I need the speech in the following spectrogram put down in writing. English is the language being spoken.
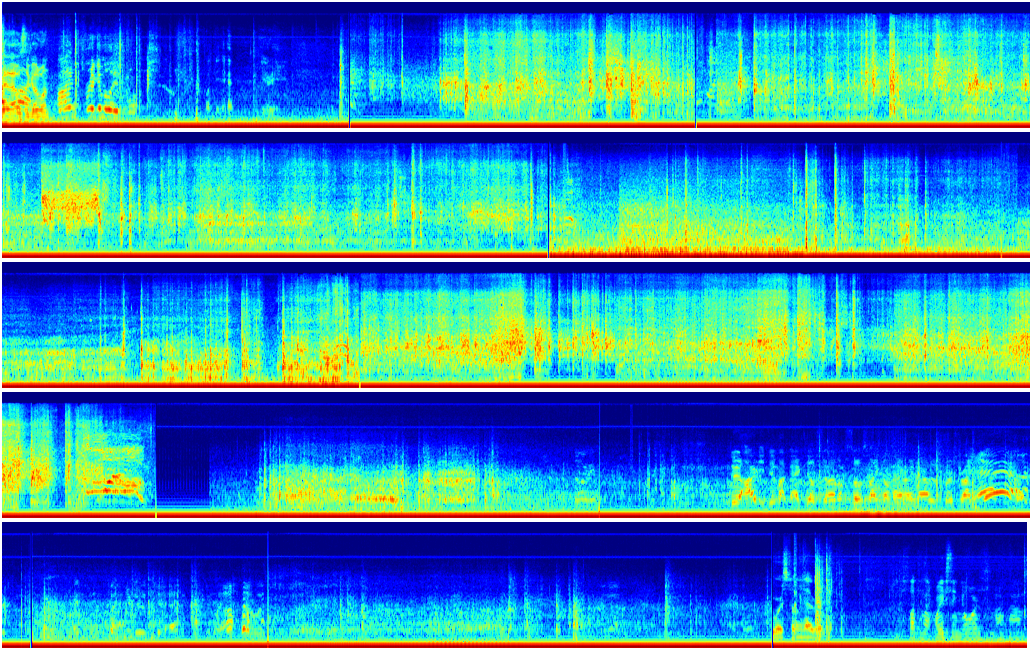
Yeah, that was a good one. I'm friggin' believable. exhale shove. I'm so psyched on that right now. This first right. Yeah! and, you knew this had Worst feeling ever. You're fucking like wasting yours my time.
